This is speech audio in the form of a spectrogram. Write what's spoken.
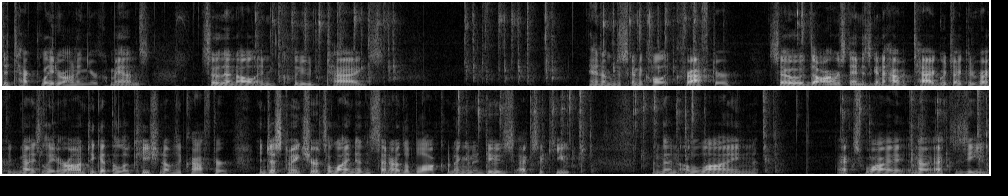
detect later on in your commands. So then I'll include tags and I'm just going to call it crafter. So the armor stand is going to have a tag which I could recognize later on to get the location of the crafter. And just to make sure it's aligned in the center of the block, what I'm going to do is execute and then align xy, no, xz,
